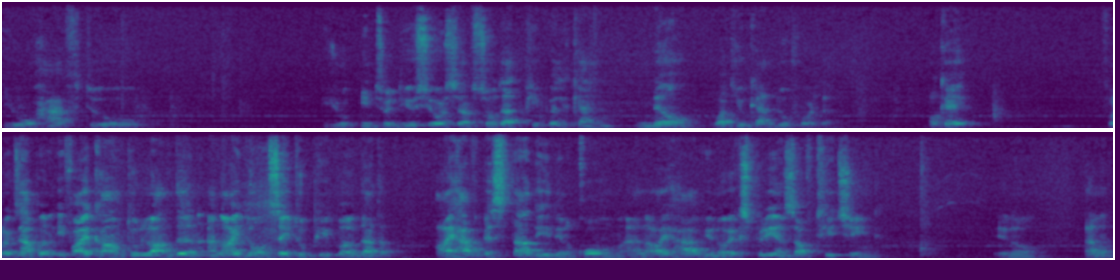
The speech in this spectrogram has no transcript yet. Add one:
you have to you introduce yourself so that people can know what you can do for them. Okay? For example, if I come to London and I don't say to people that I have studied in Qom and I have, you know, experience of teaching, you know, and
